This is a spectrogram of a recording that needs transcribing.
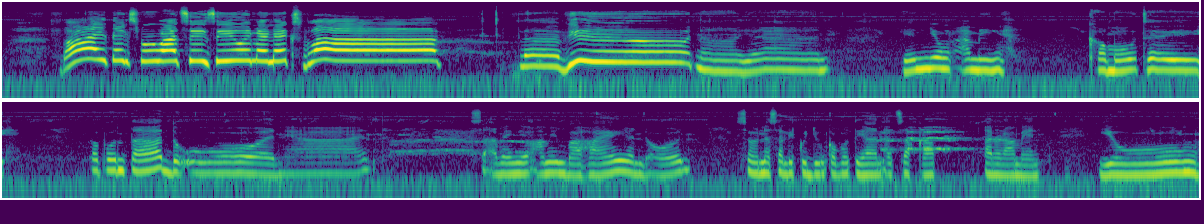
Bye! Thanks for watching! See you in my next vlog! Love you! Na, yan. Yan yung aming kamote. Papunta doon. Yan. Sa amin yung aming bahay. Nandoon. So, nasa likod yung kamutihan at saka, ano namin, yung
